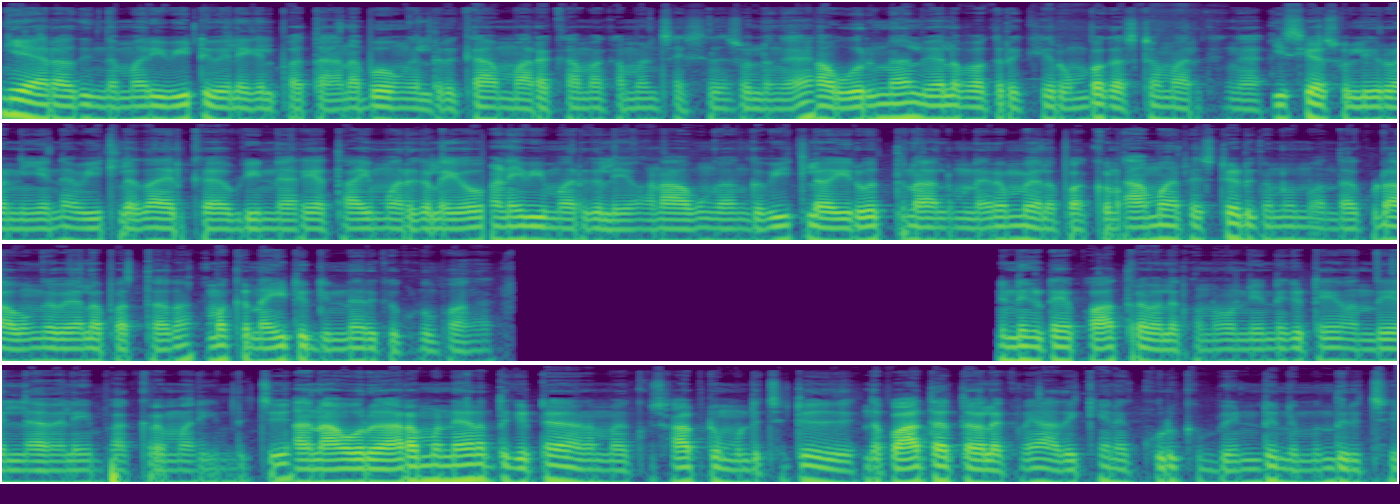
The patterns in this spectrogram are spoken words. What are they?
இங்கே யாராவது இந்த மாதிரி வீட்டு வேலைகள் பார்த்த அனுபவங்கள் இருக்கா? மறக்காமல் கமெண்ட் செக்ஷனில் சொல்லுங்கள் நான் ஒரு நாள் வேலை பார்க்குறதுக்கு ரொம்ப கஷ்டமாக இருக்குங்க. ஈஸியாக சொல்லிடுவேன் நீ என்ன வீட்டில் தான் இருக்க? அப்படின்னு நிறைய தாய்மார்களையோ மனைவிமார்களையோ. ஆனால் அவங்க அங்கே வீட்டில் இருபத்தி நாலு மணி நேரம் வேலை பார்க்கணும். நாம ரெஸ்ட் எடுக்கணும்னு வந்தால் கூட அவங்க வேலை பார்த்தா தான் நமக்கு நைட்டு டின்னருக்கு கொடுப்பாங்க. நின்றுக்கிட்டே பாத்திரம் விளக்கணும் நின்றுக்கிட்டே வந்து எல்லா வேலையும் பார்க்குற மாதிரி இருந்துச்சு. நான் ஒரு அரை மணி நேரத்துக்கிட்ட நம்ம சாப்பிட்டு முடிச்சுட்டு இந்த பாத்திரத்தை விளக்குனேன். அதுக்கே எனக்கு குறுக்கு பெண்டு நிமிந்துருச்சு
